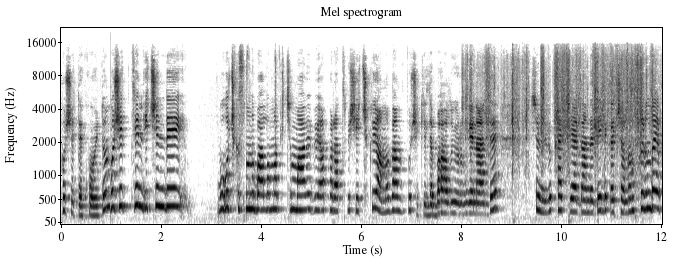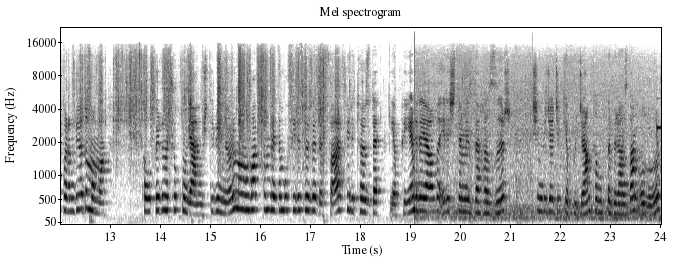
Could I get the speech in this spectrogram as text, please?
poşete koydum. Poşetin içinde bu uç kısmını bağlamak için mavi bir aparat bir şey çıkıyor ama ben bu şekilde bağlıyorum genelde. Şimdi birkaç yerden de delik açalım. Fırında yaparım diyordum ama tavuk gözüme çok mu gelmişti bilmiyorum ama baktım dedim bu fritöze de sar. Fritözde yapayım. Tereyağlı eriştemiz de hazır. Şimdi cacık yapacağım. Tavuk da birazdan olur.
